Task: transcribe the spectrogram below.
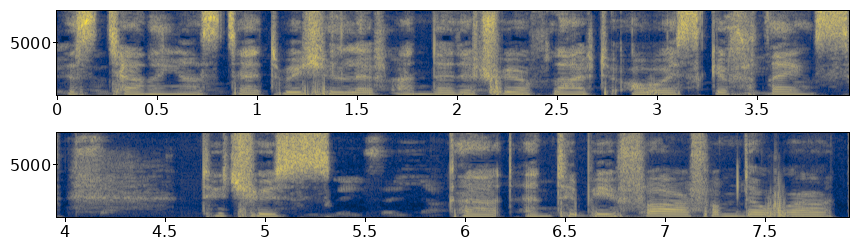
is telling us that we should live under the tree of life to always give thanks, to choose God, and to be far from the world,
